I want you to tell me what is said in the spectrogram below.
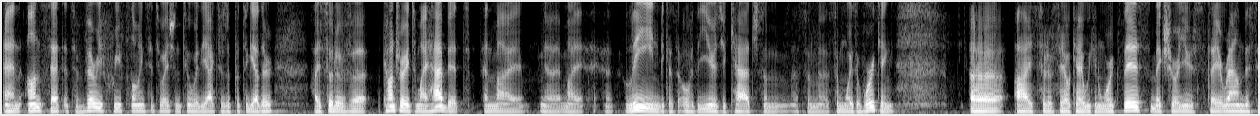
And on set, it's a very free flowing situation too, where the actors are put together. I sort of, uh, contrary to my habit and my uh, my uh, lean, because over the years you catch some some uh, some ways of working. Uh, I sort of say, okay, we can work this. Make sure you stay around this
